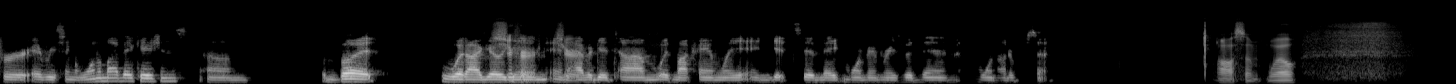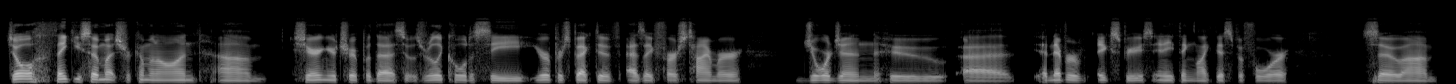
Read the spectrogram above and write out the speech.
for every single one of my vacations. Um, but would I go Sure, again and sure. have a good time with my family and get to make more memories with them? 100%. Awesome. Well, Joel, thank you so much for coming on, um, sharing your trip with us. It was really cool to see your perspective as a first timer Georgian who uh, had never experienced anything like this before. So um,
